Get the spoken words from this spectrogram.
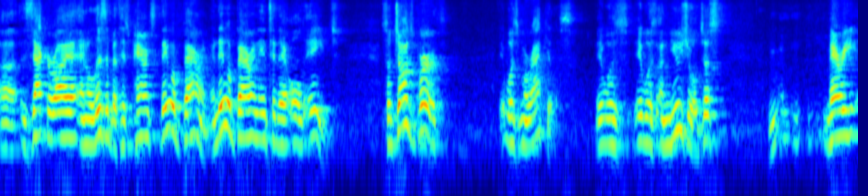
uh, Zechariah and Elizabeth, his parents, they were barren, and they were barren into their old age. So John's birth it was miraculous. It was, it was unusual. Just Mary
